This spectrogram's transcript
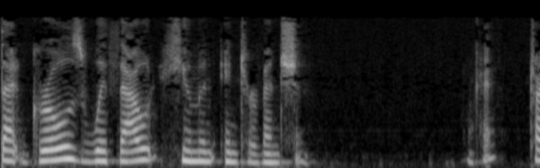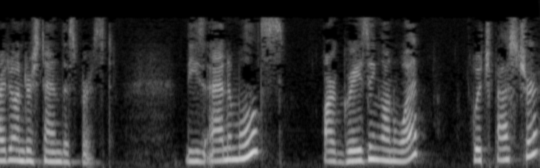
that grows without human intervention. Okay? Try to understand this first. These animals are grazing on what? Which pasture?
